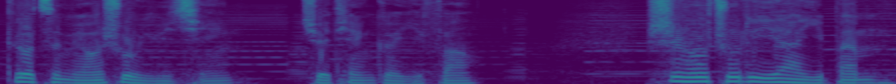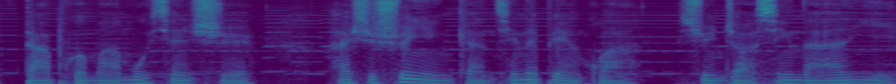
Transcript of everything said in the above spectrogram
各自描述雨情，却天各一方。是如茱莉亚一般打破麻木现实，还是顺应感情的变化，寻找新的安逸？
